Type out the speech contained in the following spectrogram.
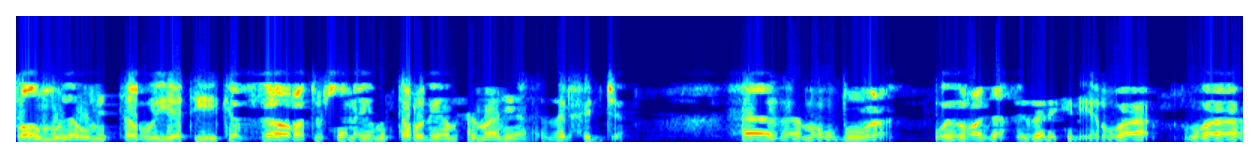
صوم يوم التروية كفارة سنة يوم التروية يوم ثمانية ذي الحجة. هذا موضوع ويراجع في ذلك الإرواء و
